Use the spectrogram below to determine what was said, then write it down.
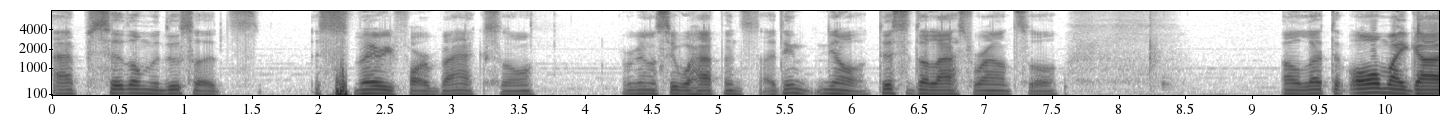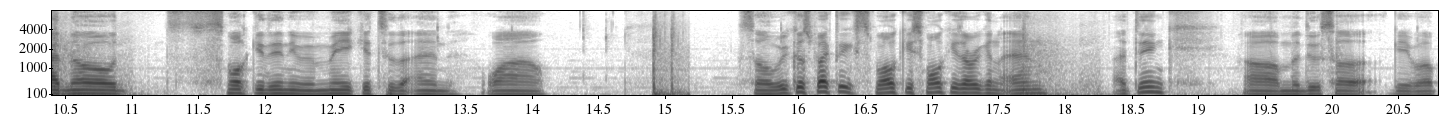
Absido Medusa it's it's very far back so we're gonna see what happens. I think you know this is the last round, so I'll let them. Oh my god, no. Smokey didn't even make it to the end. Wow. So we could expect Smokey. Smokey's already gonna end. I think uh, Medusa gave up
